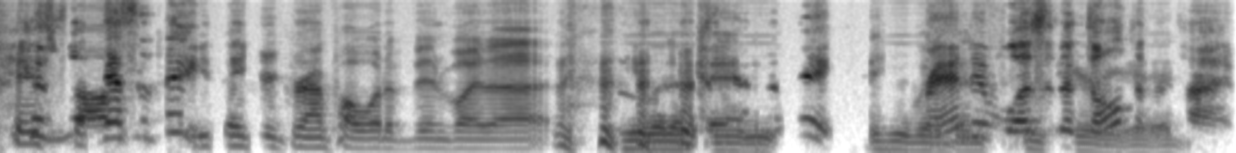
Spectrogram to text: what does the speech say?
pissed off that's the do thing. you think your grandpa would have been by that? He would have been. Hey, He have Brandon been was an adult at the time.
